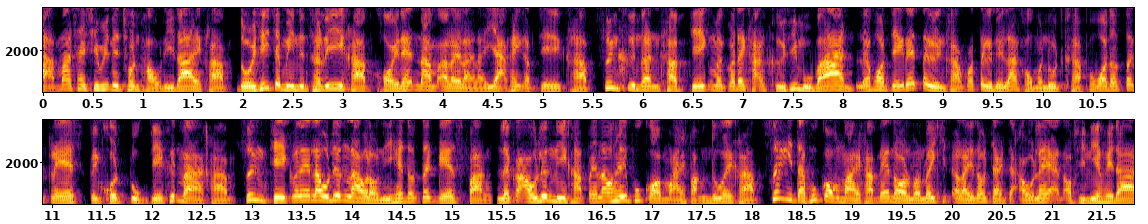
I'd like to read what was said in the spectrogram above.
สามารถใช้ชีวิตในชนเผ่านี้ได้ครับโดยที่จะมีนินเทอรี่ครับคอยแนะนำอะไรหลาย ๆ อย่างให้กับเจคครับ ซึ่งคืนนั้นครับเจคมันก็ได้ค้างคืนที่หมู่บ้าน แล้วพอเจคได้ตื่นครับก็ตื่นในร่างของมนุษย์ครับเพราะว่าดรเกรซเป็นคนปลุกเจคขึ้นมาครับซึ่งเจคก็ได้เล่าเรื่องราวเหล่านี้ให้ดรเกรซฟัง แล้วก็เอาเรื่องนี้ครับไปเล่าให้ผู้กองไมล์ฟังด้วยครับซึ่งอีต่ผู้กองไมล์ครับแน่นอนมันไม่คิดอะไรนอกจากจะเอาแร่อันออฟซิเนียมให้ได้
